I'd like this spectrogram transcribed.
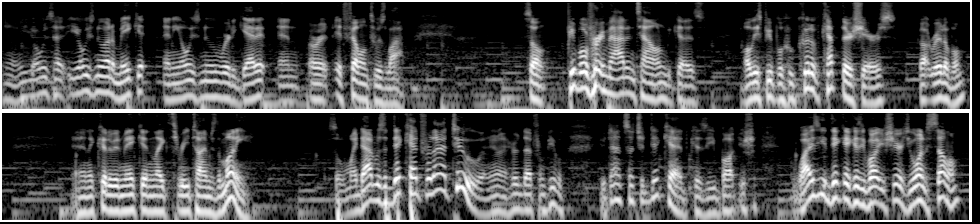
you know, he always had, he always knew how to make it, and he always knew where to get it, and or it, it fell into his lap. So people were very mad in town because all these people who could have kept their shares got rid of them, and they could have been making like three times the money. So my dad was a dickhead for that too, and you know, I heard that from people. Your dad's such a dickhead because he bought your. Sh- Why is he a dickhead? Because he bought your shares. You wanted to sell them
